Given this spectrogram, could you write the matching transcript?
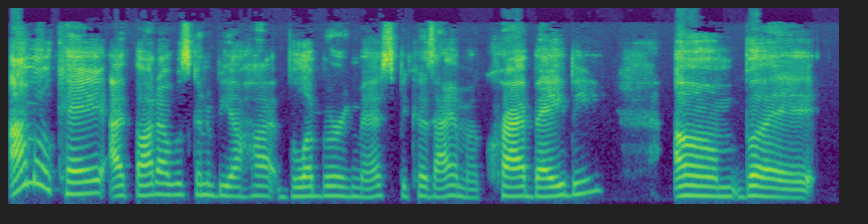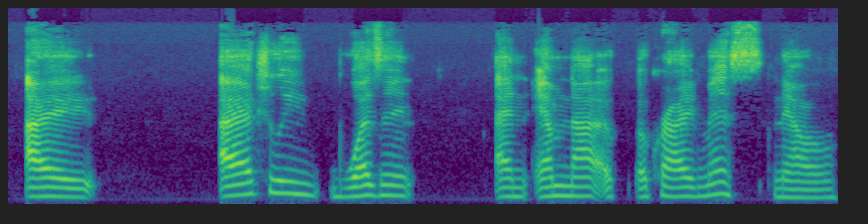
i'm okay. I thought i was going to be a hot blubbering mess because i am a crybaby um, but I I actually wasn't and am not a, a crying mess now.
